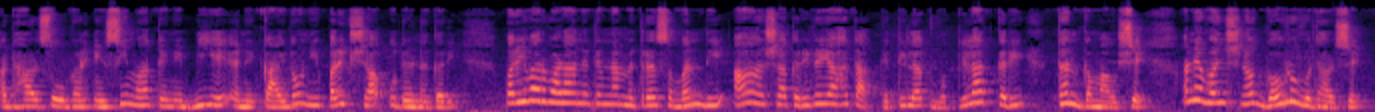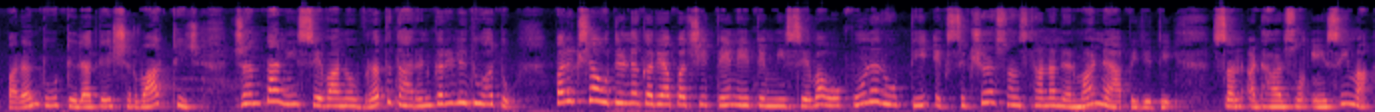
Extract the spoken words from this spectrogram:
અઢારસો ઓગણએંસીમાં તેને બીએ અને કાયદોની પરીક્ષા ઉત્તીર્ણ કરી. પરિવારવાળા અને તેમના મિત્ર સંબંધી આ આશા કરી રહ્યા હતા કે તિલક વકીલાત કરી ધન કમાવશે અને વંશનો ગૌરવ વધારશે. પરંતુ તિલકે શરૂઆતથી જ જનતાની સેવાનો વ્રત ધારણ કરી લીધું હતું. પરીક્ષા ઉત્તીર્ણ કર્યા પછી તેને તેમની સેવાઓ પૂર્ણ રૂપથી એક શિક્ષણ સંસ્થાના નિર્માણને આપી દીધી. સન અઢારસો એંસીમાં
